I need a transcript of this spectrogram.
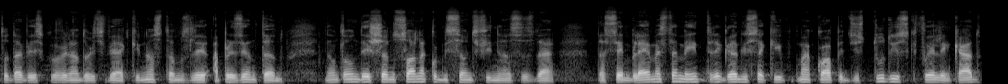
Toda vez que o governador estiver aqui, nós estamos apresentando. Não estamos deixando só na Comissão de Finanças da, da Assembleia, mas também entregando isso aqui, uma cópia de tudo isso que foi elencado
